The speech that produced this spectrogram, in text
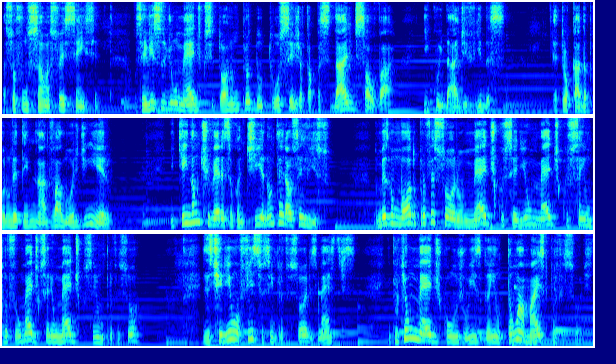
a sua função, a sua essência, O serviço de um médico se torna um produto, ou seja, a capacidade de salvar e cuidar de vidas é trocada por um determinado valor de dinheiro. E quem não tiver essa quantia não terá o serviço. Do mesmo modo, o professor, o médico seria um médico sem um professor, um médico seria um médico sem um professor? Existiriam ofícios sem professores, mestres? E por que um médico ou um juiz ganham tão a mais que professores?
